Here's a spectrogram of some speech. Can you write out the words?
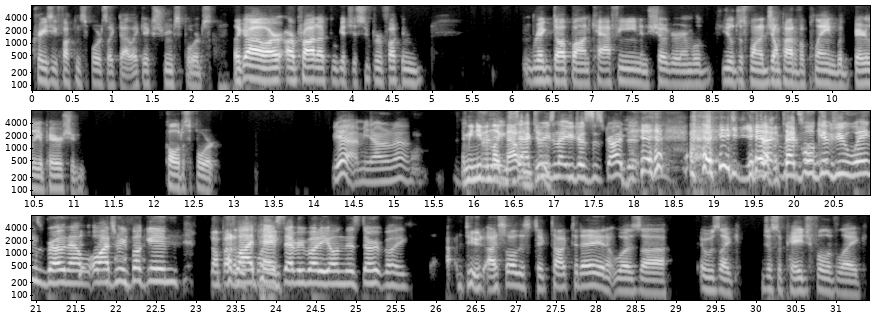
crazy fucking sports like that, like extreme sports? Like, oh, our, our product will get you super fucking rigged up on caffeine and sugar, and we'll you'll just want to jump out of a plane with barely a parachute. Call it a sport. Yeah, I mean, I don't know. I mean, even For the like Mountain exact Dew. that you just described it. yeah, yeah. Red, Red Bull gives you wings, bro. Now watch me fucking jump out of fly this plane. past everybody on this dirt bike. dude i saw this tiktok today and it was uh it was like just a page full of like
